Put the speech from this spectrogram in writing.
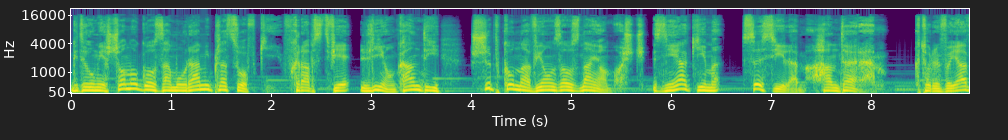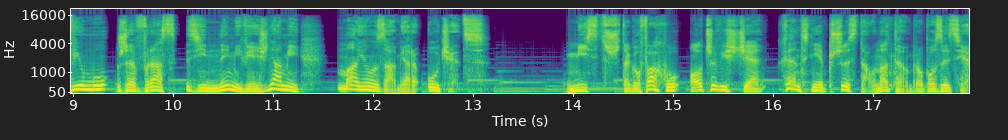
Gdy umieszczono go za murami placówki w hrabstwie Lyon County, szybko nawiązał znajomość z niejakim Cecilem Hunterem, który wyjawił mu, że wraz z innymi więźniami mają zamiar uciec. Mistrz tego fachu oczywiście chętnie przystał na tę propozycję.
